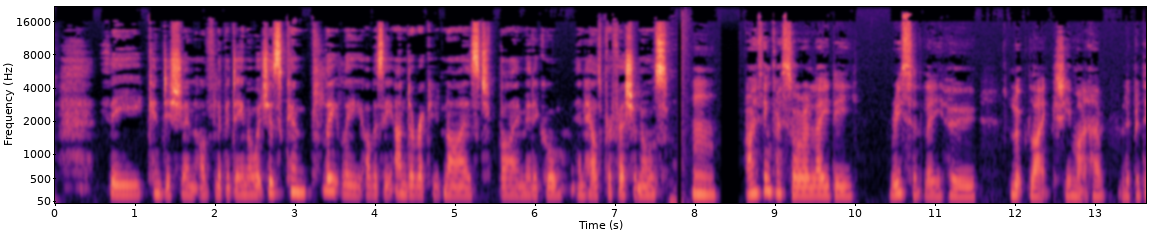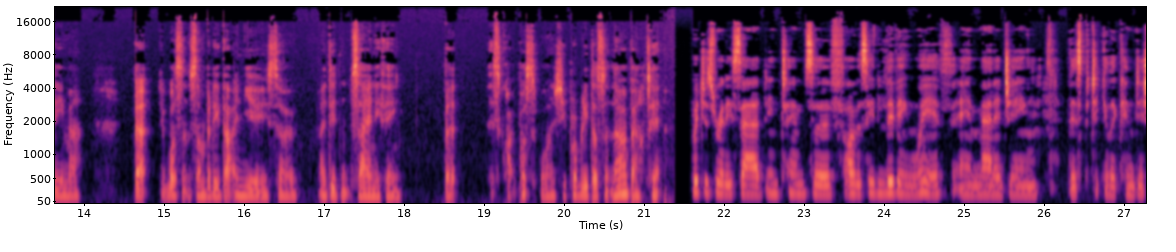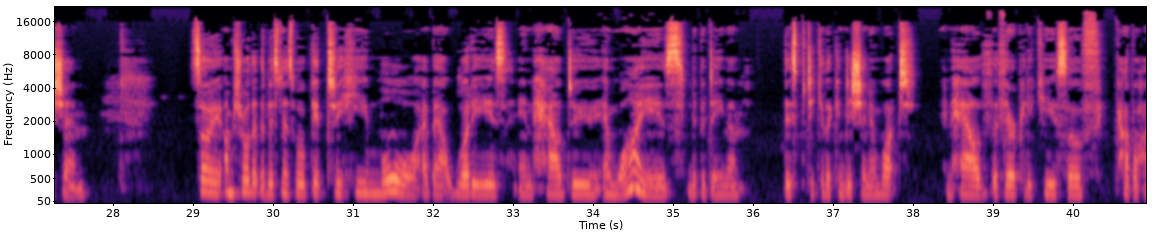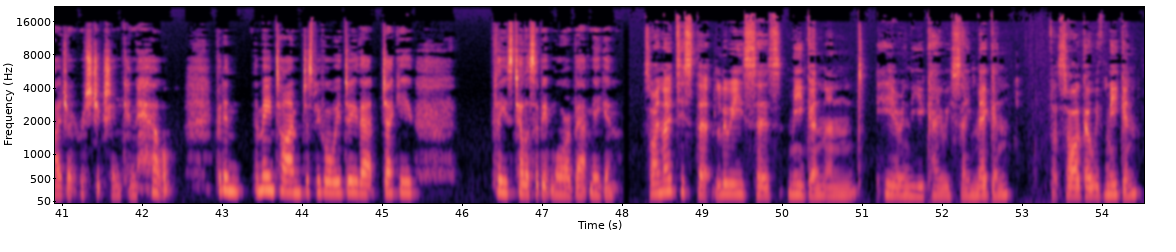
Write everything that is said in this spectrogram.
the condition of lipedema, which is completely, obviously, under recognized by medical and health professionals. Mm. I think I saw a lady recently who looked like she might have lipedema, but it wasn't somebody that I knew, so I didn't say anything. But it's quite possible, and she probably doesn't know about it. Which is really sad in terms of obviously living with and managing this particular condition. So I'm sure that the listeners will get to hear more about what is and how do and why is lipedema this particular condition and what and how the therapeutic use of carbohydrate restriction can help. But in the meantime, just before we do that, Jackie, please tell us a bit more about Megan. So I noticed that Louise says Megan, and here in the UK we say Megan. So I'll go with Megan.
